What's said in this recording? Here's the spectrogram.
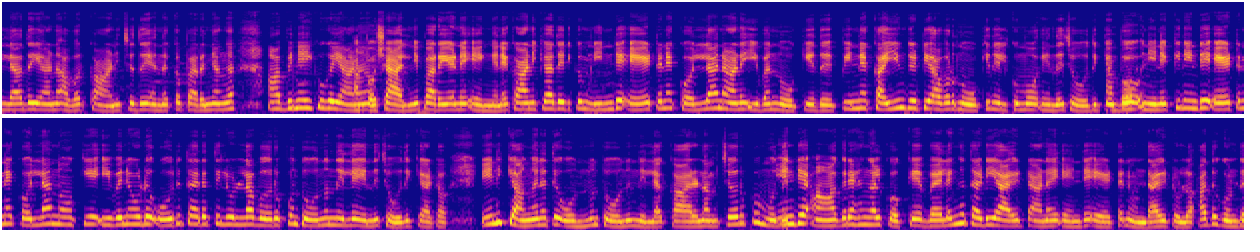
ഇല്ലാതെയാണ് അവർ കാണിച്ചത്? എന്നൊക്കെ പറഞ്ഞങ്ങ് അഭിനയിക്കുകയാണ്. അപ്പോൾ ശാലിനി പറയണേ എങ്ങനെ കാണിക്കാതിരിക്കും? നിന്റെ ഏട്ടനെ കൊല്ലാനാണ് ഇവൻ നോക്കിയത്. പിന്നെ കൈയും കെട്ടി അവർ നോക്കി നിൽക്കുമോ? എന്ന് ചോദിക്കുമ്പോൾ നിനക്ക് നിന്റെ ഏട്ടനെ കൊല്ലാൻ നോക്കിയ ഇവനോട് ഒരു തരത്തിലുള്ള വെറുപ്പും തോന്നുന്നില്ല? എന്ന് ചോദിക്കാട്ടോ എനിക്ക് അങ്ങനത്തെ ഒന്നും തോന്നുന്നില്ല. കാരണം ചെറുപ്പം മുതൽ എന്റെ ആഗ്രഹങ്ങൾക്കൊക്കെ വിലങ്ങ് തടിയായിട്ടാണ് എന്റെ ഏട്ടൻ ഉണ്ടായിട്ടുള്ളൂ. അതുകൊണ്ട്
